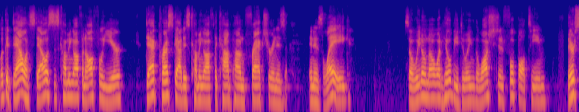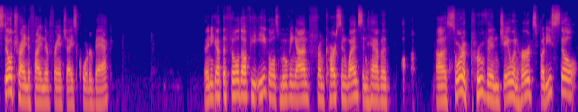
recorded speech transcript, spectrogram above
Look at Dallas. Dallas is coming off an awful year. Dak Prescott is coming off the compound fracture in his in his leg. So we don't know what he'll be doing. The Washington football team, they're still trying to find their franchise quarterback. Then you got the Philadelphia Eagles moving on from Carson Wentz and have a, a sort of proven Jalen Hurts, but he's still,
